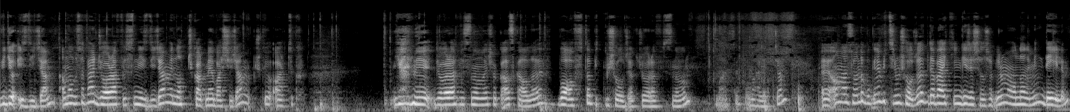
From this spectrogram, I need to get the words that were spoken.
video izleyeceğim. Ama bu sefer coğrafyasını izleyeceğim ve not çıkartmaya başlayacağım. Çünkü artık yani coğrafya sınavına çok az kaldı. Bu hafta bitmiş olacak coğrafya sınavım. Maalesef onu halledeceğim. Ee, ondan sonra da bugünü bitirmiş olacağız. Bir de belki İngilizce çalışabilirim ama ondan emin değilim.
